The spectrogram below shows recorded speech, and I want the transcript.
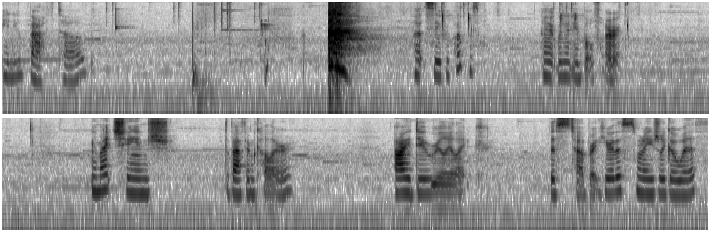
a new bathtub. Let's see if we put this. Alright, we didn't need both. Alright. We might change the bathroom color. I do really like this tub right here. This is what I usually go with.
